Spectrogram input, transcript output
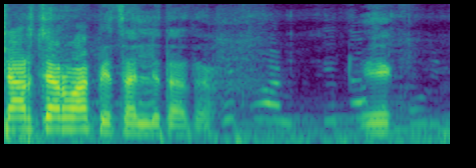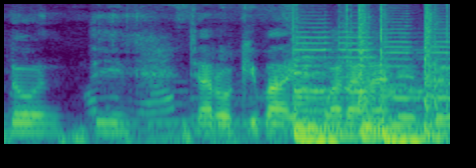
चार चार वाफे चाललेत आता. एक दोन तीन चार वाकी बाई आले तर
